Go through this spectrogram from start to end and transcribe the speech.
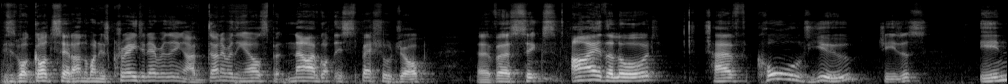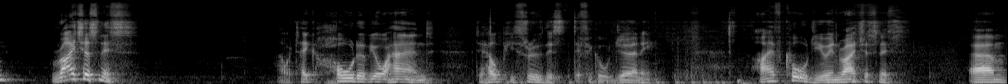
This is what God said I'm the one who's created everything, I've done everything else, but now I've got this special job uh, verse 6 I, the Lord, have called you, Jesus, in righteousness. I will take hold of your hand to help you through this difficult journey. I have called you in righteousness. Um,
